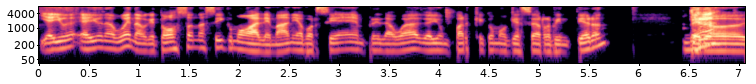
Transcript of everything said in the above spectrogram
Y hay, hay una buena, porque todos son así como Alemania por siempre y la weá, hay un par que como que se arrepintieron. Pero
